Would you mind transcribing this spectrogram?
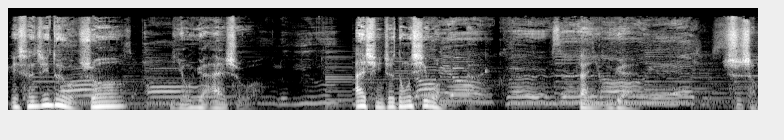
你曾经对我说，你永远爱着我。爱情这东西我明白，但永远是什么？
